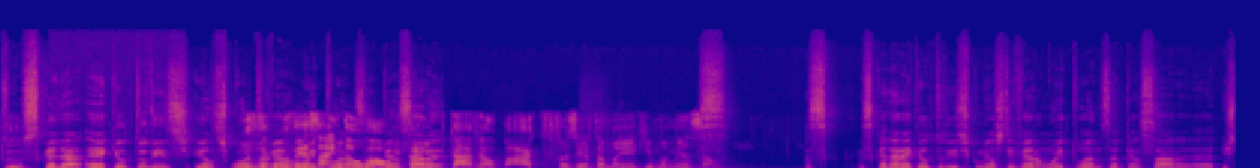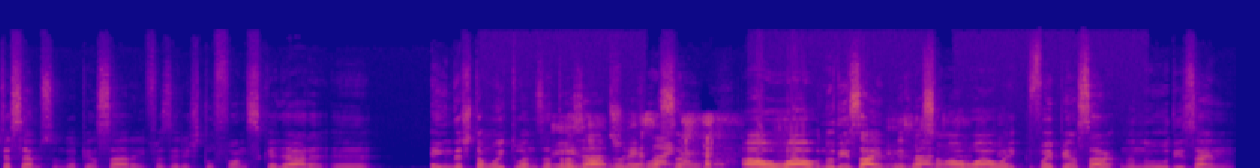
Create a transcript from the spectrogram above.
Tu, se calhar é aquilo que tu dizes. Eles, O, como de- tiveram o design da Huawei pensar. está impecável. Pá, há que fazer também aqui uma menção. Se, se calhar é aquilo que tu dizes. Como eles tiveram 8 anos a pensar. eh, isto a Samsung, a pensar em fazer este telefone, se calhar. eh, ainda estão 8 anos atrasados no em design. relação ao no design, em Exato, relação ao. Huawei, que veio pensar no design,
